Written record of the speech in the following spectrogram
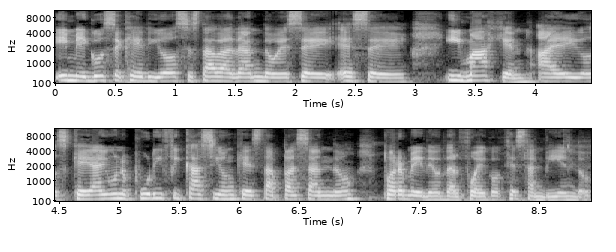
Y me gusta que Dios estaba dando ese, ese imagen a ellos, que hay una purificación que está pasando por medio del fuego que están viendo.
